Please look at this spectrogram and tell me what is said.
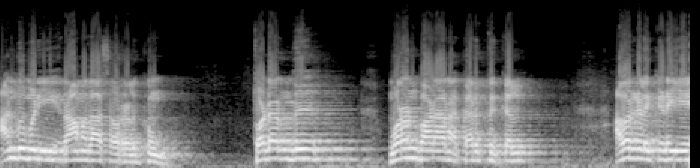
அன்புமணி ராமதாஸ் அவர்களுக்கும் தொடர்ந்து முரண்பாடான கருத்துக்கள் அவர்களுக்கிடையே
